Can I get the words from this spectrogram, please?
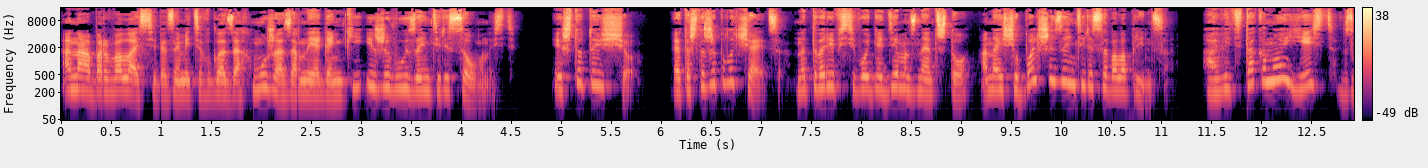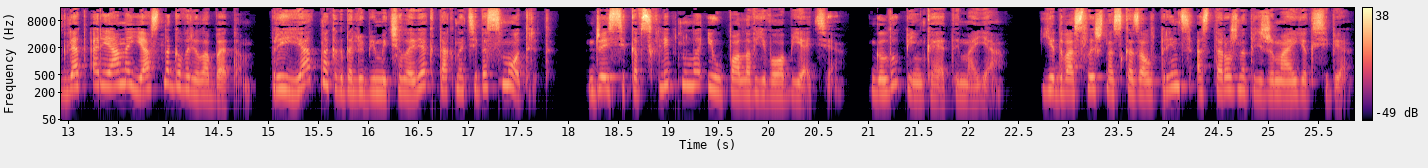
Она оборвала себя, заметив в глазах мужа озорные огоньки и живую заинтересованность. И что-то еще. Это что же получается? Натворив сегодня демон знает что, она еще больше заинтересовала принца. А ведь так оно и есть. Взгляд Арианы ясно говорил об этом. Приятно, когда любимый человек так на тебя смотрит. Джессика всхлипнула и упала в его объятия. «Глупенькая ты моя!» Едва слышно сказал принц, осторожно прижимая ее к себе.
